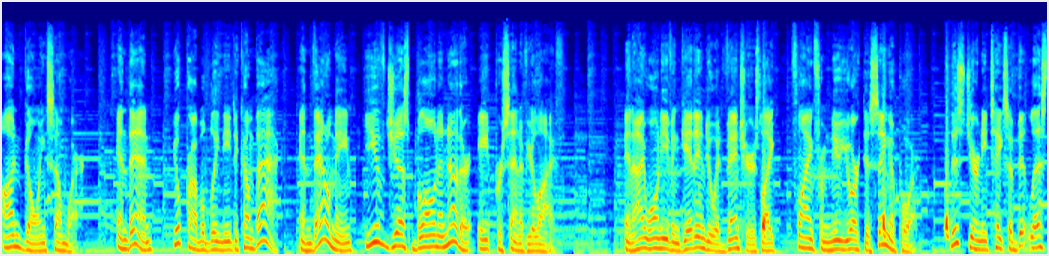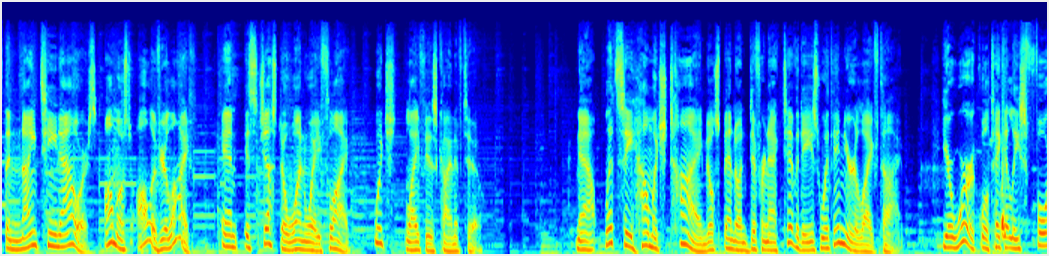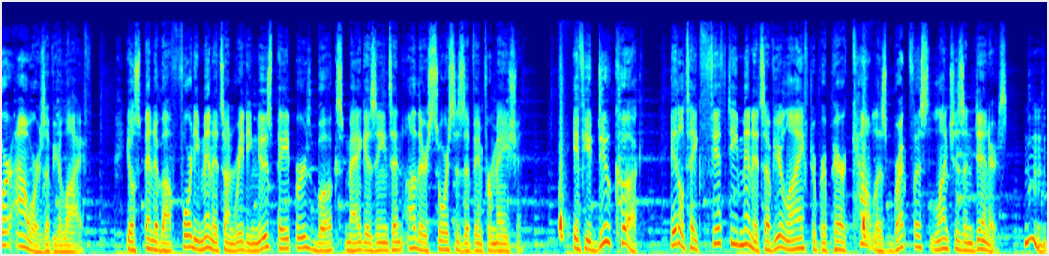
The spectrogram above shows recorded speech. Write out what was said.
On going somewhere. And then you'll probably need to come back, and that'll mean you've just blown another 8% of your life. And I won't even get into adventures like flying from New York to Singapore. This journey takes a bit less than 19 hours, almost all of your life. And it's just a one way flight, which life is kind of too. Now, let's see how much time you'll spend on different activities within your lifetime. Your work will take at least 4 hours of your life. You'll spend about 40 minutes on reading newspapers, books, magazines, and other sources of information. If you do cook, it'll take 50 minutes of your life to prepare countless breakfasts, lunches, and dinners. Hmm.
